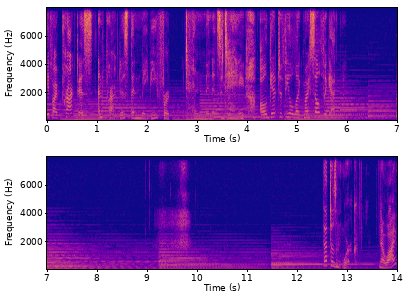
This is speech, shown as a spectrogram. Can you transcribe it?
If I practice and practice, then maybe for 10 minutes a day, I'll get to feel like myself again. That doesn't work. Know why?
